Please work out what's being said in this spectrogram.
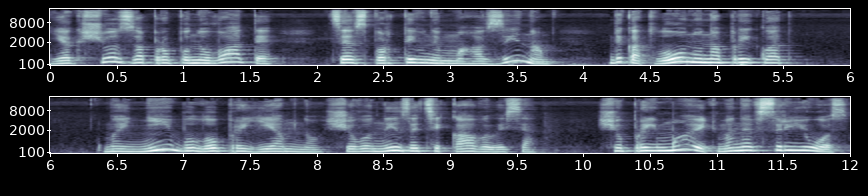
Якщо запропонувати це спортивним магазинам, декатлону, наприклад, мені було приємно, що вони зацікавилися, що приймають мене всерйоз,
